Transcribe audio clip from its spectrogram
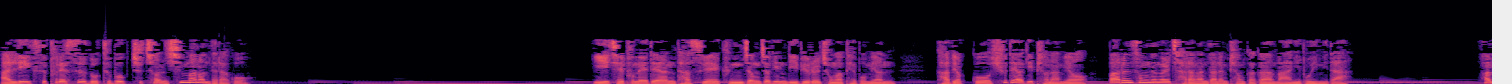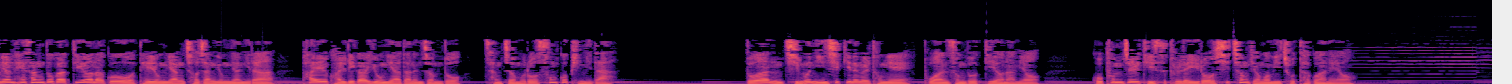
알리익스프레스 노트북 추천 10만원대라고. 이 제품에 대한 다수의 긍정적인 리뷰를 종합해보면 가볍고 휴대하기 편하며 빠른 성능을 자랑한다는 평가가 많이 보입니다. 화면 해상도가 뛰어나고 대용량 저장 용량이라 파일 관리가 용이하다는 점도 장점으로 손꼽힙니다. 또한 지문 인식 기능을 통해 보안성도 뛰어나며 고품질 디스플레이로 시청 경험이 좋다고 하네요.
